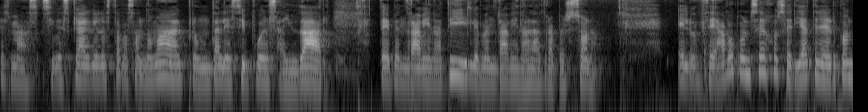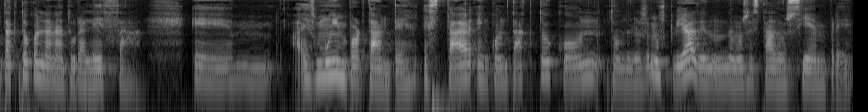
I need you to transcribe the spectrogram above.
Es más, si ves que alguien lo está pasando mal, pregúntale si puedes ayudar. Te vendrá bien a ti, le vendrá bien a la otra persona. El onceavo consejo sería tener contacto con la naturaleza. Em, es muy importante estar en contacto con donde nos hemos criado y donde hemos estado siempre.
